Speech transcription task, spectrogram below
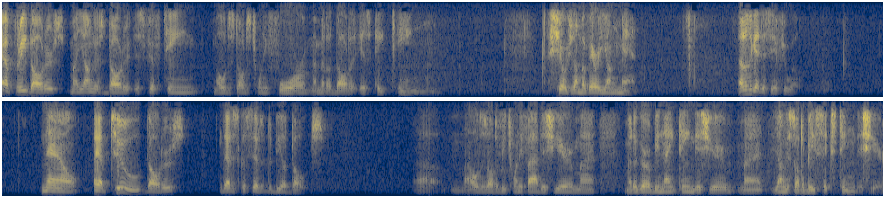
have three daughters. My youngest daughter is 15. My oldest daughter is 24. My middle daughter is 18. Shows you I'm a very young man. Now let's get this here, if you will. Now, I have two daughters that is considered to be adults. Uh, my oldest daughter will be 25 this year. My middle girl will be 19 this year. My youngest daughter will be 16 this year.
